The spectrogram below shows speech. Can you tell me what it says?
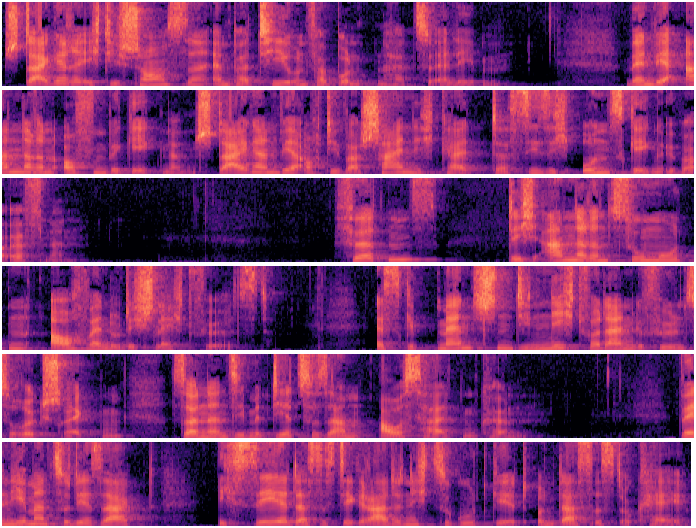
steigere ich die Chance, Empathie und Verbundenheit zu erleben. Wenn wir anderen offen begegnen, steigern wir auch die Wahrscheinlichkeit, dass sie sich uns gegenüber öffnen. Viertens, dich anderen zumuten, auch wenn du dich schlecht fühlst. Es gibt Menschen, die nicht vor deinen Gefühlen zurückschrecken, sondern sie mit dir zusammen aushalten können. Wenn jemand zu dir sagt, ich sehe, dass es dir gerade nicht so gut geht und das ist okay,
